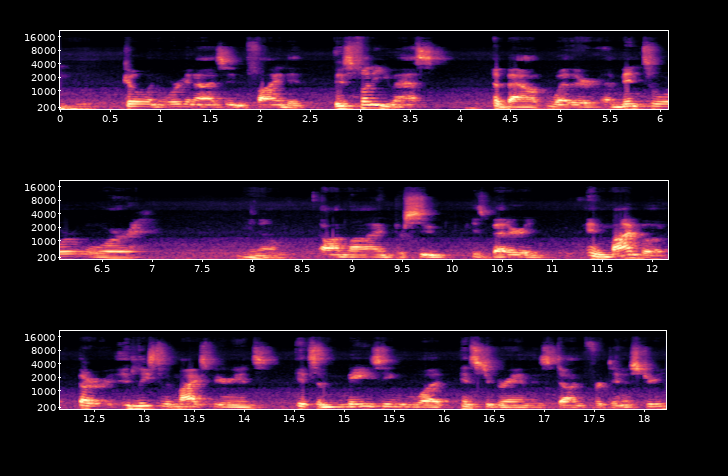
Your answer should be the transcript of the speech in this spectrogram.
Mm-hmm. Go and organize it and find it. It's funny you asked about whether a mentor or you know online pursuit is better. In in my book, or at least with my experience, it's amazing what Instagram has done for dentistry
